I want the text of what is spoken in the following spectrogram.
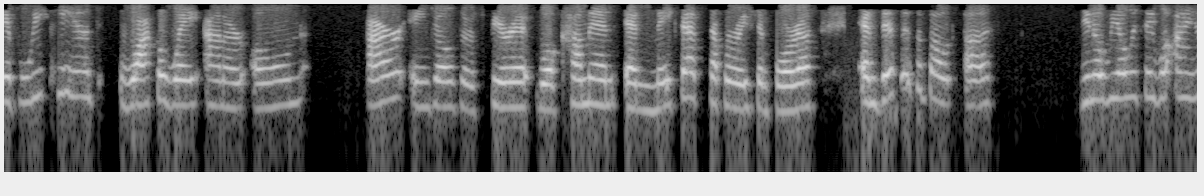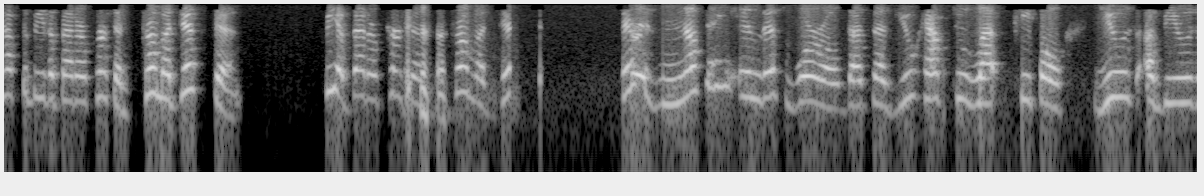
if we can't walk away on our own, our angels or spirit will come in and make that separation for us. And this is about us. You know, we always say, well, I have to be the better person from a distance. Be a better person from a distance. There is nothing in this world that says you have to let people use, abuse,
